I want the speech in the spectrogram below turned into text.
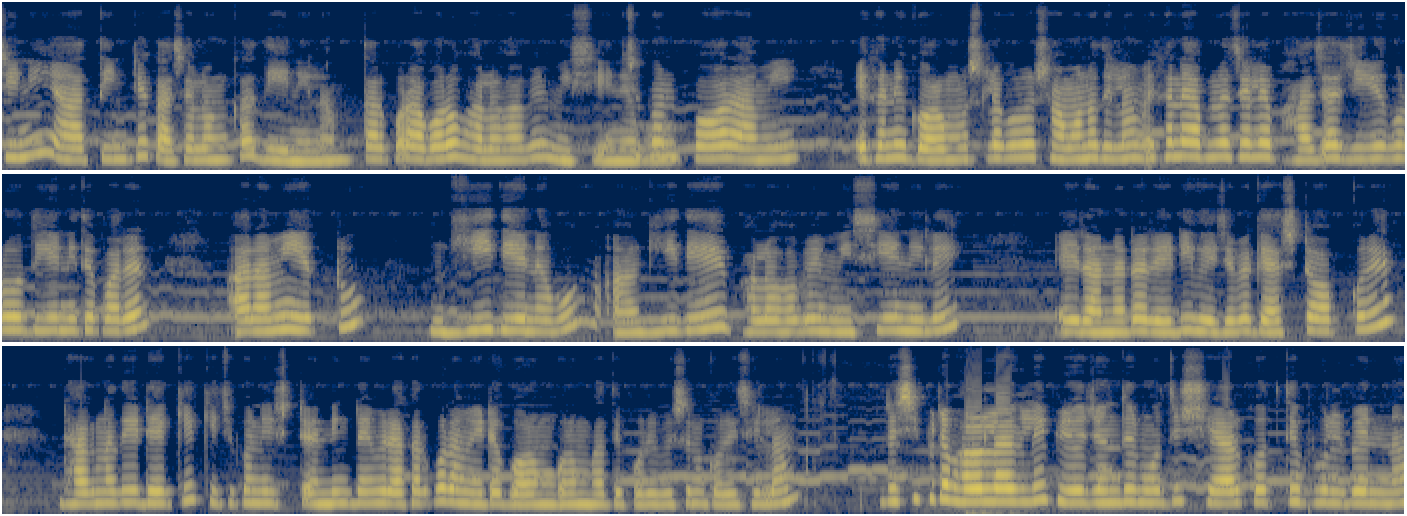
চিনি আর তিনটে কাঁচা লঙ্কা দিয়ে নিলাম। তারপর আবারও ভালোভাবে মিশিয়ে নেব। কিছুক্ষণ পর আমি এখানে গরম মশলা গুঁড়ো সামান্য দিলাম। এখানে আপনার চাইলে ভাজা জিরে গুঁড়ো দিয়ে নিতে পারেন। আর আমি একটু ঘি দিয়ে নেব। আর ঘি দিয়ে ভালোভাবে মিশিয়ে নিলেই এই রান্নাটা রেডি হয়ে যাবে। গ্যাসটা অফ করে ঢাকনা দিয়ে ঢেকে কিছুক্ষণ স্ট্যান্ডিং টাইমে রাখার পর আমি এটা গরম গরম ভাতে পরিবেশন করেছিলাম। রেসিপিটা ভালো লাগলে প্রিয়জনদের মধ্যে শেয়ার করতে ভুলবেন না।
